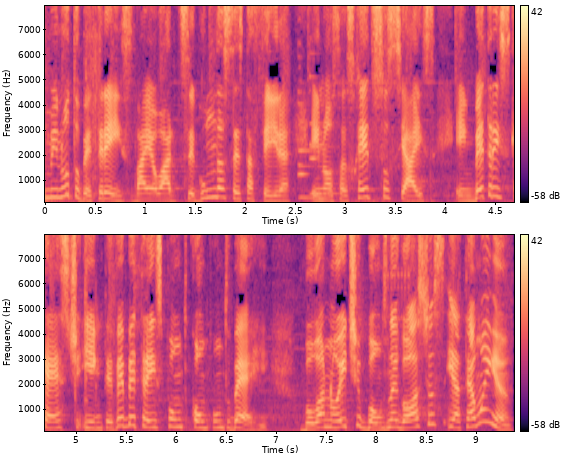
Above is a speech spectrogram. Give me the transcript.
Minuto B3 vai ao ar de segunda a sexta-feira em nossas redes sociais, em B3Cast e em tvb3.com.br. Boa noite, bons negócios e até amanhã!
